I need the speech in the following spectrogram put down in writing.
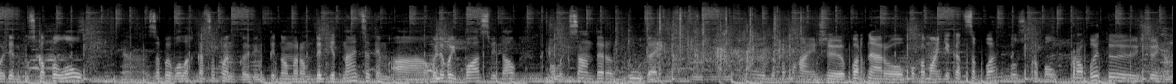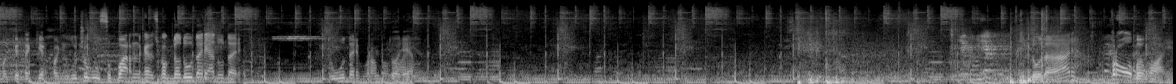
поєдинку з Капелов. Е, Забив Олег Кацапенко. Він під номером 19, а гольовий пас віддав Олександр Дударь. Е, Допомагаючи партнеру по команді Кацапенко, спробував пробити. Щойно Микита Кірпань лучову суперника. Відскок до Дударя. Дударь. Дударь пробиває. Дудар пробиває.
